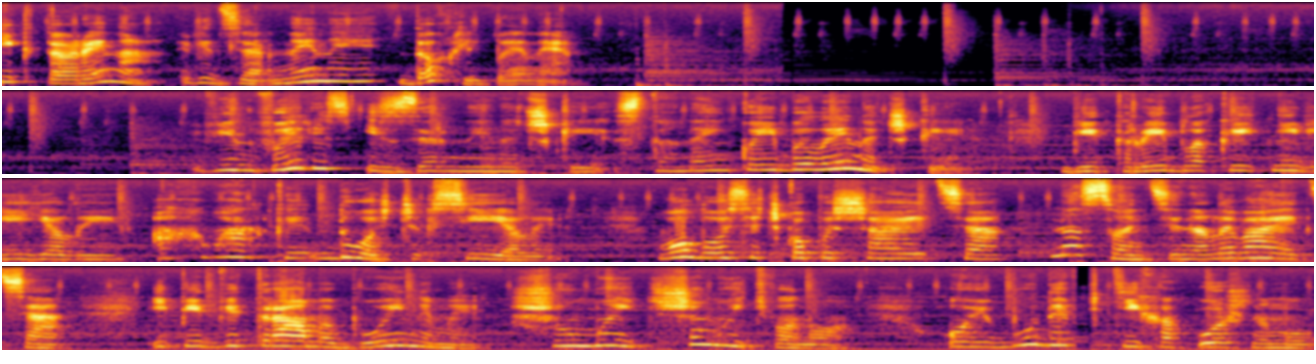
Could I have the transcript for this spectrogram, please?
Вікторина від зернини до хлібини. Він виріс із зерниночки, з тоненької билиночки. Вітри блакитні віяли, а хмарки дощик сіяли. Волосячко пишається, на сонці наливається, і під вітрами буйними шумить, шумить воно. Ой, буде втіха кожному,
